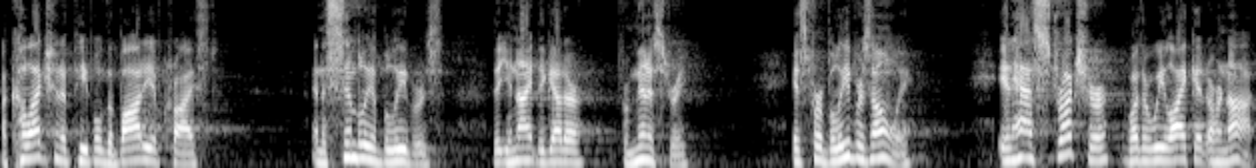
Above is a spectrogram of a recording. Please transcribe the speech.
a collection of people, the body of Christ, an assembly of believers that unite together for ministry. It's for believers only. It has structure, whether we like it or not,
